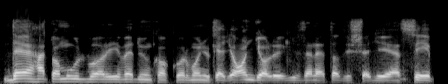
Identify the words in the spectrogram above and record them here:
de hát a múltban révedünk, akkor mondjuk egy angyal üzenet, az is egy ilyen szép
